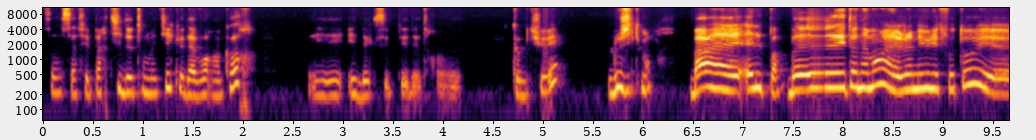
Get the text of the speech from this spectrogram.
ça, ça fait partie de ton métier que d'avoir un corps et, et d'accepter d'être euh, comme tu es, logiquement. Bah, elle pas. Bah, étonnamment, elle a jamais eu les photos et, euh,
